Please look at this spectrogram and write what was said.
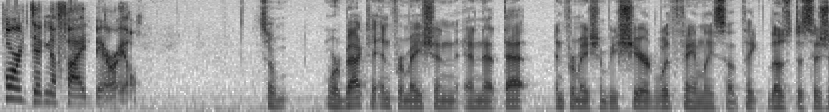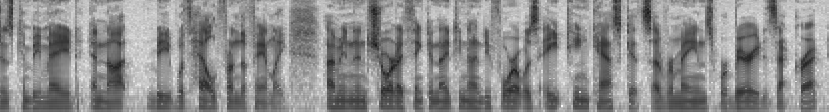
for dignified burial. So we're back to information and that that information be shared with families so that those decisions can be made and not be withheld from the family. I mean, in short, I think in 1994 it was 18 caskets of remains were buried. Is that correct?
